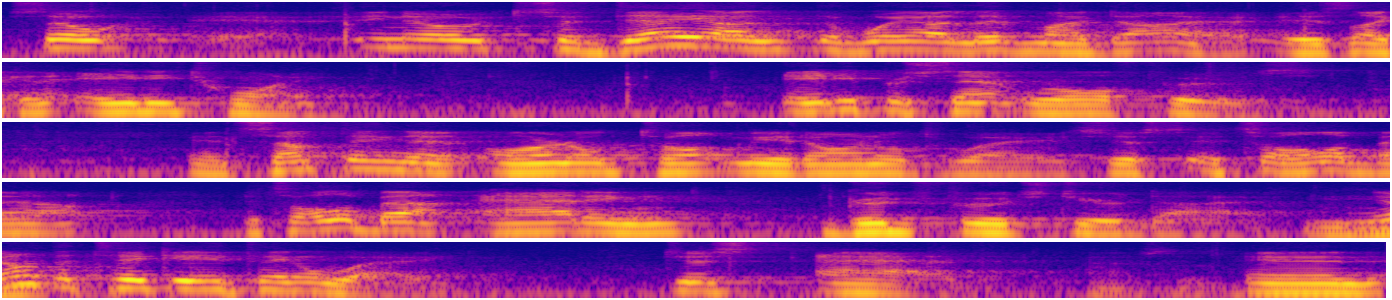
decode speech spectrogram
So, eh, you know, today I, the way I live my diet is like an 80 20. 80% raw foods. And something that Arnold taught me at Arnold's Way, it's just, it's all about, it's all about adding good foods to your diet. You don't have to take anything away, just add. Absolutely. And,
